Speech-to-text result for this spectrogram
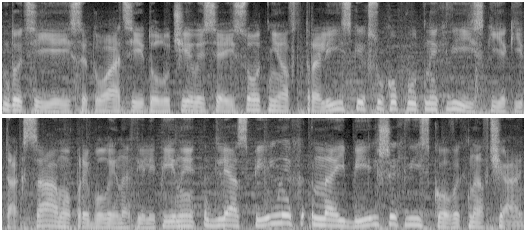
До цієї ситуації долучилися і сотні австралійських сухопутних військ, які так само прибули на Філіппіни для спільних найбільших військових навчань.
